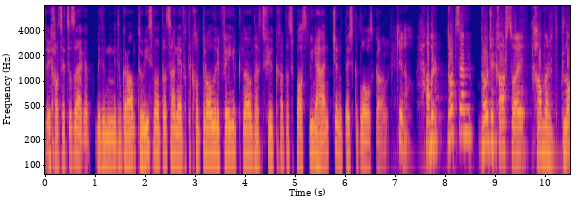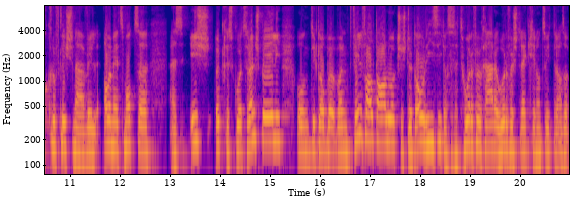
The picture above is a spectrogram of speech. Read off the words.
ich kann es jetzt so sagen, mit dem, mit dem Gran Turismo, das habe ich einfach den Controller in die Finger genommen und habe das Gefühl gehabt, das passt wie ein Händchen und dann ist gerade losgegangen. Genau. Aber trotzdem, Project Cars 2 kann man locker auf die Liste nehmen, weil, auch wenn wir jetzt motzen, es ist wirklich ein gutes Rennspiel und ich glaube, wenn du die Vielfalt anschaust, ist dort auch riesig, also es hat hure viele Kehren, hure viele Strecken und so weiter, also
